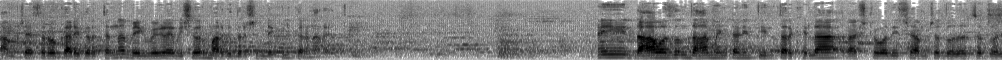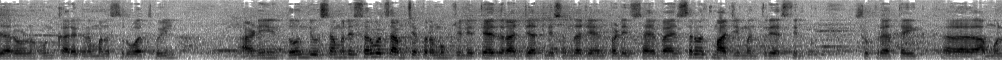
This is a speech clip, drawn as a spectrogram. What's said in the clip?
आमच्या सर्व कार्यकर्त्यांना वेगवेगळ्या विषयावर मार्गदर्शन देखील करणार आहेत. आणि दहा वाजून दहा मिनिटांनी तीन तारखेला राष्ट्रवादीच्या आमच्या ध्वजाचं ध्वजारोहण होऊन कार्यक्रमाला सुरुवात होईल. आणि दोन दिवसामध्ये सर्वच आमचे प्रमुख जे नेते आहेत राज्यातले समजा जयंत पाटील साहेब आहेत सर्वच माजी मंत्री असतील सुप्रियाताई अमोल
